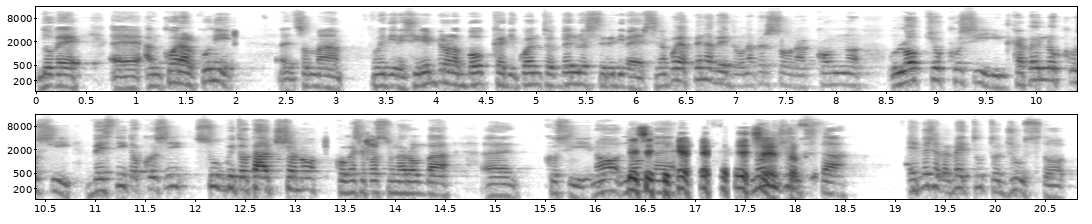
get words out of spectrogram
dove eh, ancora alcuni, eh, insomma, come dire, si riempiono la bocca di quanto è bello essere diversi, ma poi appena vedono una persona con l'occhio così, il capello così, vestito così, subito tacciano come se fosse una roba eh, così, no? Non, sì, sì. non certo. giusta. E invece per me è tutto giusto,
